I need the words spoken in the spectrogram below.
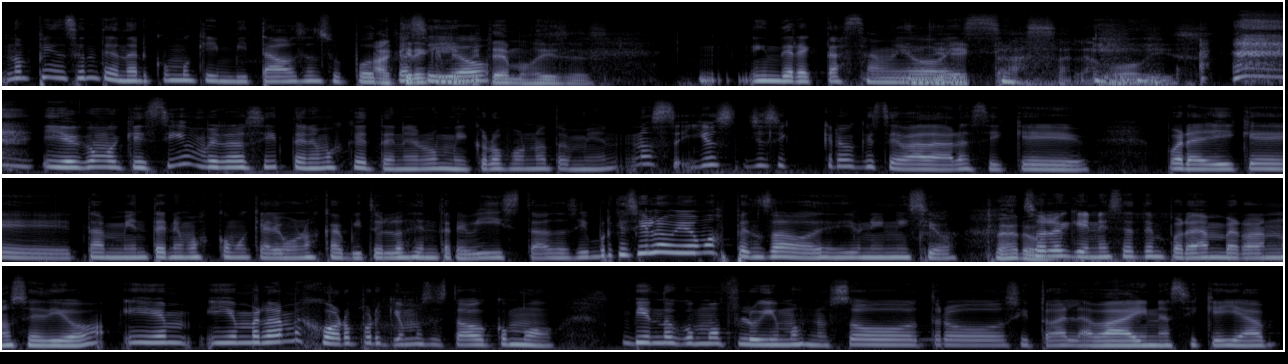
¿no piensan tener como que invitados en su ¿A podcast? quieren que y le yo, invitemos, dices? indirectas a mi Bobis, sí. Indirectas a la bobis. Y yo como que sí, en verdad sí, tenemos que tener un micrófono también. No sé, yo, yo sí creo que se va a dar, así que por ahí que también tenemos como que algunos capítulos de entrevistas, así, porque sí lo habíamos pensado desde un inicio. Claro. Solo que en esta temporada en verdad no se dio. Y en, y en verdad mejor porque hemos estado como viendo cómo fluimos nosotros y toda la vaina. Así que ya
